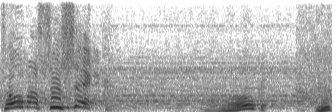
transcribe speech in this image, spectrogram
Thomas Souček. Okay, good.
